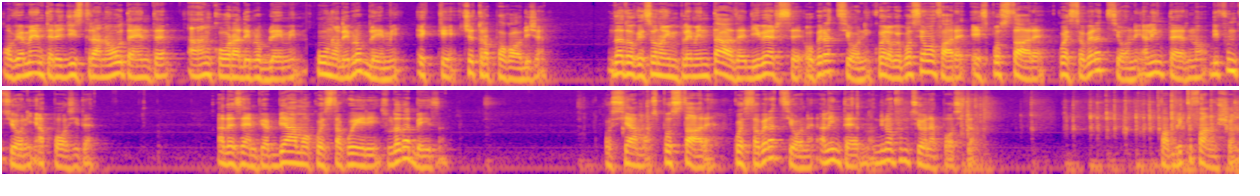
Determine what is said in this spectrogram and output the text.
Ovviamente registra nuovo utente ha ancora dei problemi. Uno dei problemi è che c'è troppo codice. Dato che sono implementate diverse operazioni, quello che possiamo fare è spostare queste operazioni all'interno di funzioni apposite. Ad esempio abbiamo questa query sul database, possiamo spostare questa operazione all'interno di una funzione apposita. Public function.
